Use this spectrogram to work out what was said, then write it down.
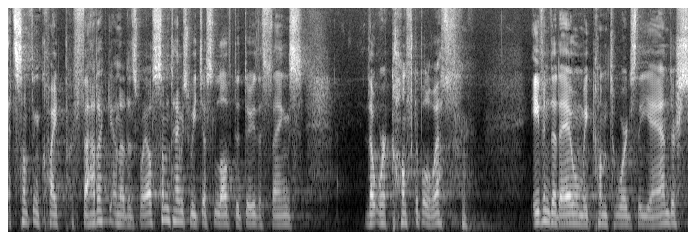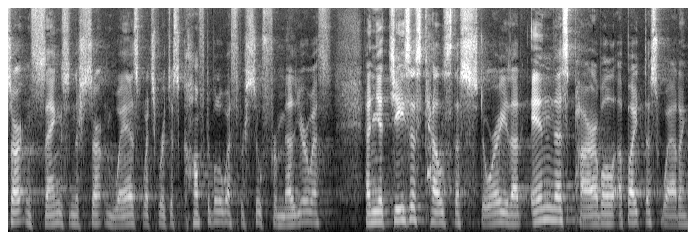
it's something quite prophetic in it as well. Sometimes we just love to do the things that we're comfortable with. Even today, when we come towards the end, there's certain things and there's certain ways which we're just comfortable with, we're so familiar with. And yet, Jesus tells this story that in this parable about this wedding,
